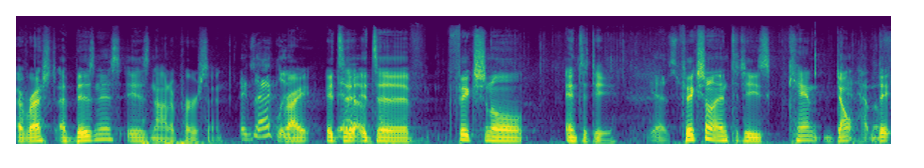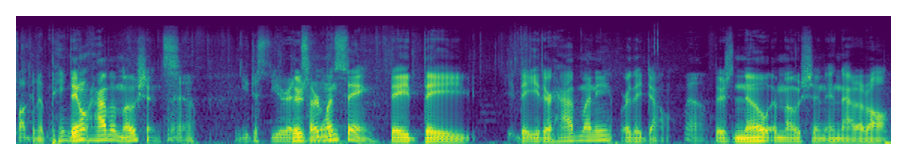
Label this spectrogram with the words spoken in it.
a rest a business is not a person Exactly. right? It's Yeah. a it's a fictional entity. Yeah, it's Fictional entities can't don't can't have a they, fucking opinion. they don't have emotions. Yeah. You just you're There's one thing they they they either have money or they don't. Yeah. There's no emotion in that at all.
